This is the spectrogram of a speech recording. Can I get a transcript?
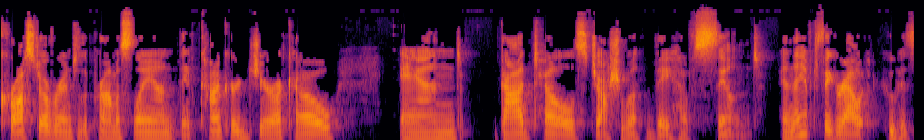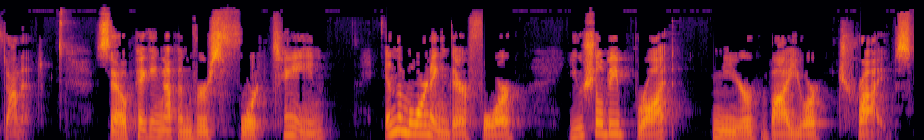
crossed over into the promised land. They've conquered Jericho, and God tells Joshua they have sinned and they have to figure out who has done it. So, picking up in verse 14, in the morning, therefore, you shall be brought near by your tribes,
